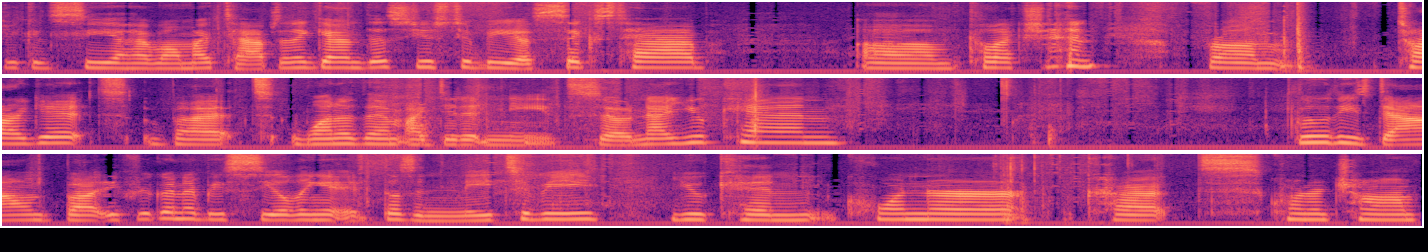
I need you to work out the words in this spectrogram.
you can see I have all my tabs. And again, this used to be a six tab um, collection from Target, but one of them I didn't need. So now you can glue these down but if you're going to be sealing it it doesn't need to be you can corner cut corner chomp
